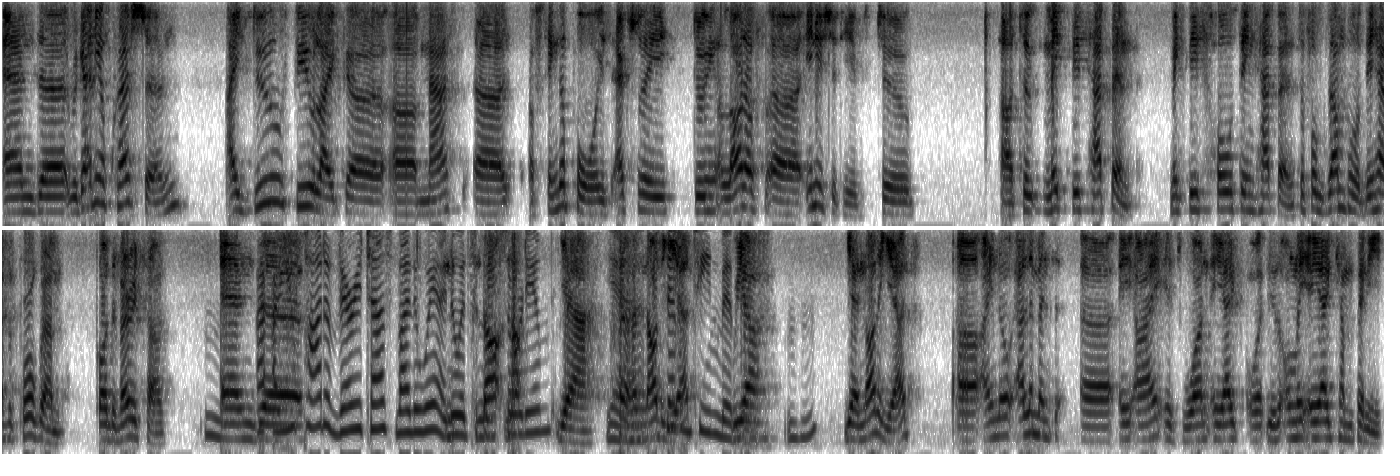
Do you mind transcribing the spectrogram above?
And regarding your question, I do feel like MAS of Singapore is actually doing a lot of initiatives to to make this happen, make this whole thing happen. So, for example, they have a program called the Veritas, Mm. And are, are, you uh, part of Veritas, by the way? I know it's a not, consortium. Not, yeah, yeah, not 17 yet. members. We are, mm-hmm. Yeah, not yet. Uh, I know Element uh, AI is one AI is only AI company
